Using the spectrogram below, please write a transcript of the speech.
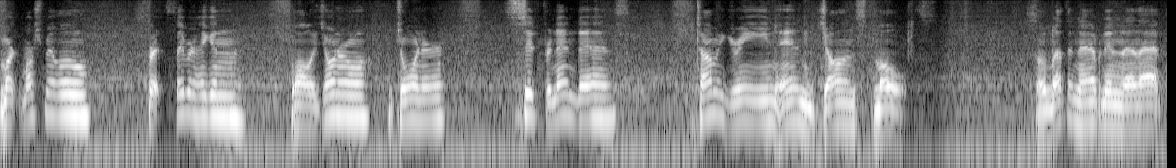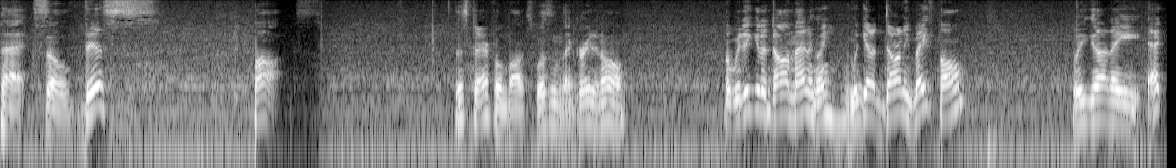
Mark Marshmallow, Bret Saberhagen, Wally Joyner, Joyner, Sid Fernandez, Tommy Green, and John Smoltz. So nothing happening in that pack. So this box, this Fairfield box wasn't that great at all. But we did get a Don Mattingly. We got a Donnie Baseball. We got a Eck.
